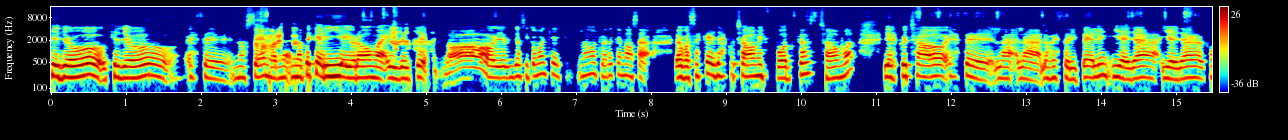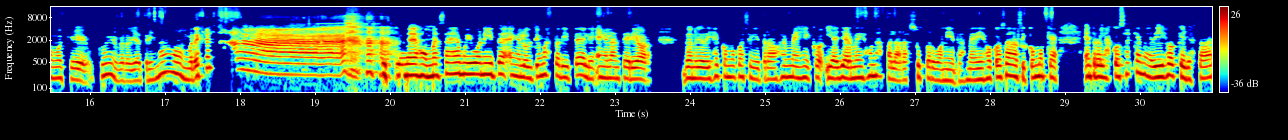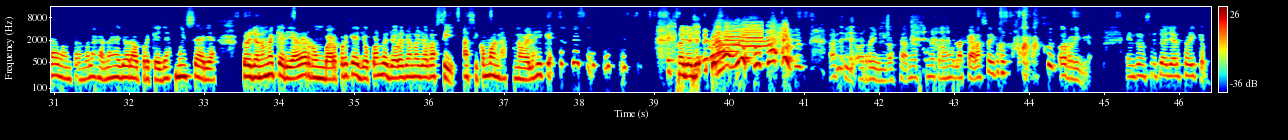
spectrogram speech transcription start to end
que yo, que yo, este, no sé, no, te quería y broma, y yo que, no, yo así como que, no, claro que no, o sea, lo que pasa es que ella ha escuchado mis podcasts, chama, y ha escuchado, este, la, la, los storytelling, y ella, y ella como que, uy, pero Beatriz, no, hombre. Ah. Y me dejó un mensaje muy bonito en el último storytelling, en el anterior, donde yo dije cómo conseguí trabajo en México y ayer me dijo unas palabras súper bonitas. Me dijo cosas así como que, entre las cosas que me dijo, que yo estaba aguantando las ganas de llorar porque ella es muy seria, pero yo no me quería derrumbar porque yo cuando lloro, yo no lloro así, así como en las novelas y que... No, yo lloro así, horrible, o sea, me, me la cara así, horrible. Entonces yo ayer estoy que...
